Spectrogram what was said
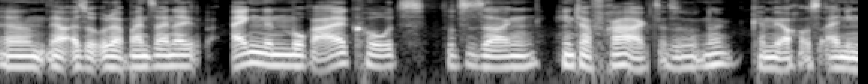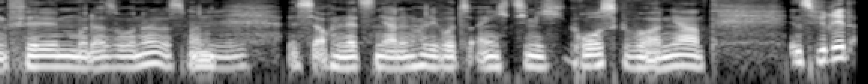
ähm, ja, also oder man seine eigenen Moralcodes sozusagen hinterfragt. Also ne, kennen wir auch aus einigen Filmen oder so, ne, dass man Mhm. ist ja auch in den letzten Jahren in Hollywood eigentlich ziemlich groß geworden. Ja, inspiriert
